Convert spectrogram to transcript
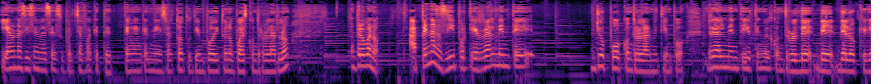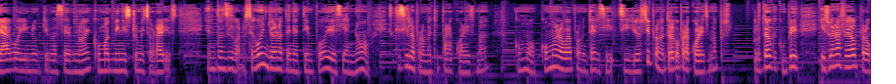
y aún así se me hace súper chafa que te tengan que administrar todo tu tiempo y tú no puedas controlarlo. Pero bueno, apenas así porque realmente yo puedo controlar mi tiempo. Realmente yo tengo el control de, de, de, lo que hago y no quiero hacer, ¿no? Y cómo administro mis horarios. Entonces, bueno, según yo no tenía tiempo y decía, no, es que si lo prometo para cuaresma, ¿cómo? ¿Cómo lo voy a prometer? Si, si yo sí prometo algo para cuaresma, pues lo tengo que cumplir. Y suena feo, pero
